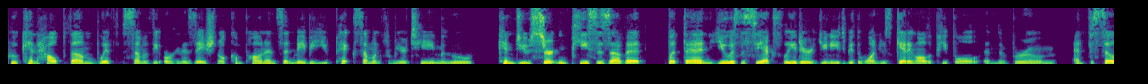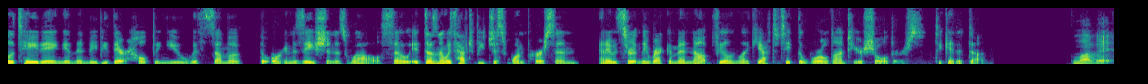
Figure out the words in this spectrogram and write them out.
who can help them with some of the organizational components. And maybe you pick someone from your team who can do certain pieces of it. But then you, as the CX leader, you need to be the one who's getting all the people in the room and facilitating. And then maybe they're helping you with some of the organization as well. So it doesn't always have to be just one person. And I would certainly recommend not feeling like you have to take the world onto your shoulders to get it done. Love it.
